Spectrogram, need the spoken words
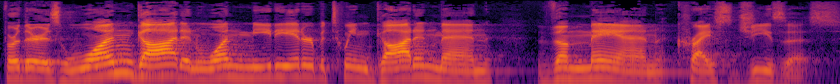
For there is one God and one mediator between God and men, the man, Christ Jesus,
